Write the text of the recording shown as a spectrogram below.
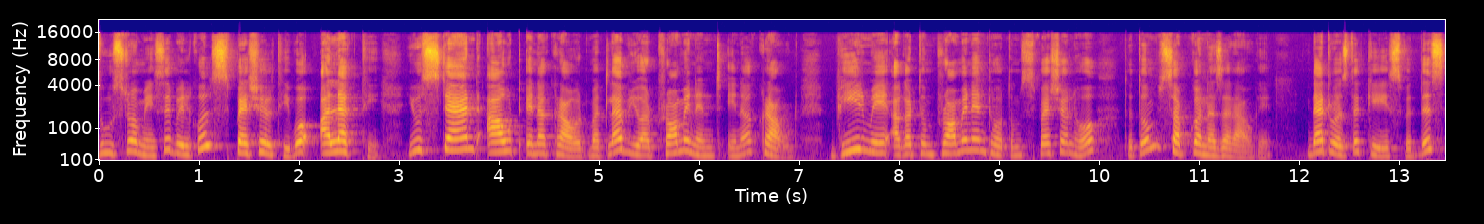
दूसरों में से बिल्कुल स्पेशल थी, वो अलग थी। You stand out in a crowd मतलब you are prominent in a crowd भीड़ में अगर तुम प्रोमिनेंट हो, तुम स्पेशल हो तो तुम सबको नज़र आओगे। That was the case with this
